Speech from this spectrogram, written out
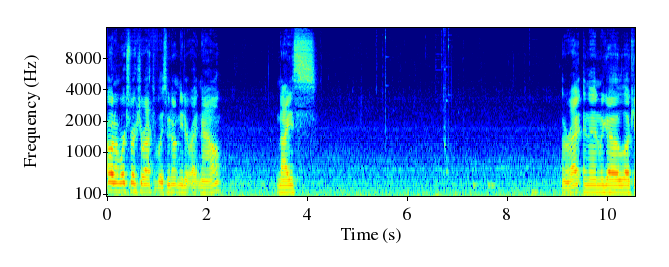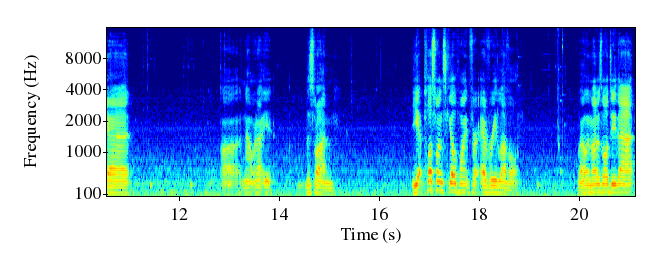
Oh, and it works retroactively, so we don't need it right now. Nice. Alright, and then we go look at... Uh, no, we're not... This one. You get plus one skill point for every level. Well, we might as well do that.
